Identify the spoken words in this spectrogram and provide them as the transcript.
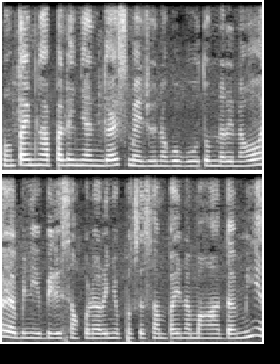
Nung time nga pala niyan guys, medyo nagugutom na rin ako kaya binibilisan ko na rin yung pagsasampay ng mga damit.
